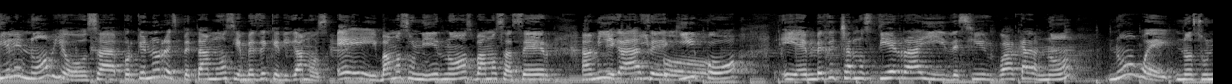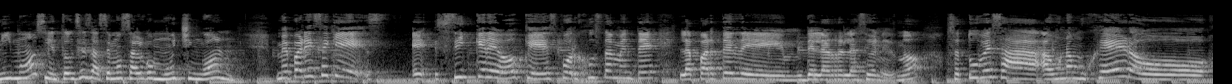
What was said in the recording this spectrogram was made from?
tiene novio, o sea, ¿por qué no respetamos y en vez de que digamos, hey, vamos a unirnos, vamos a ser amigas, Equipo. equipo, y en vez de echarnos tierra y decir, guácala, no, no, güey, nos unimos y entonces hacemos algo muy chingón. Me parece que eh, sí creo que es por justamente la parte de, de las relaciones, ¿no? O sea, tú ves a, a una mujer o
